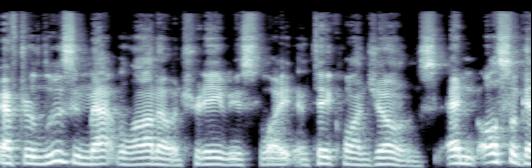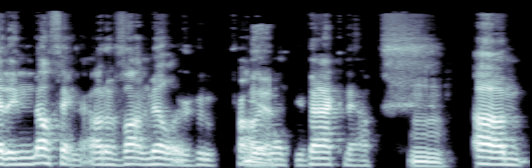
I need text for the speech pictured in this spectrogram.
after losing Matt Milano and Tre'Davious White and DaQuan Jones, and also getting nothing out of Von Miller, who probably Yeah. won't be back now. Mm. Um,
